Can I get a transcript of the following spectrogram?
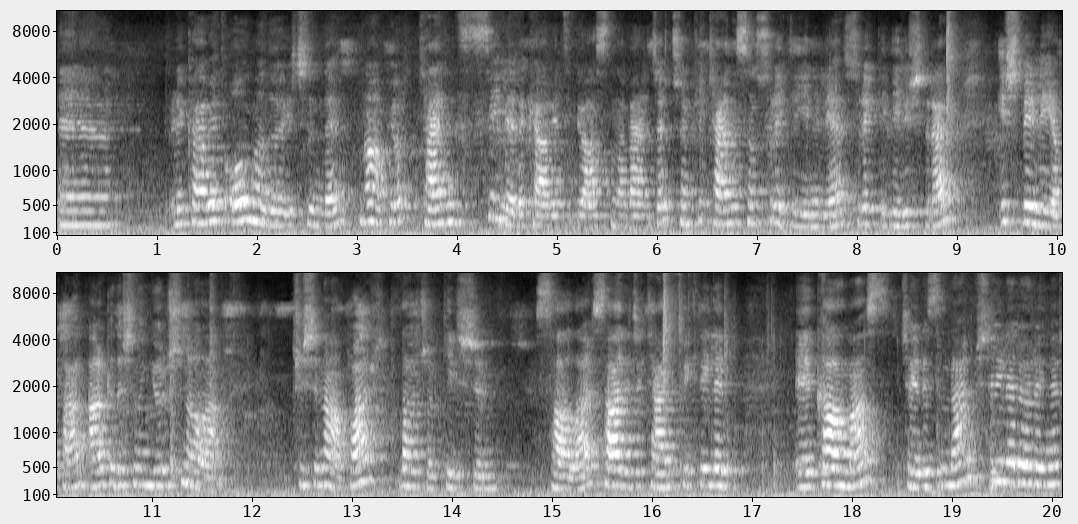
Ee, rekabet olmadığı için de ne yapıyor? Kendisiyle rekabet ediyor aslında bence. Çünkü kendisini sürekli yenileyen, sürekli geliştiren, işbirliği yapan, arkadaşının görüşünü alan kişi ne yapar? Daha çok gelişim sağlar. Sadece kendi fikriyle e, kalmaz. Çevresinden bir şeyler öğrenir.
